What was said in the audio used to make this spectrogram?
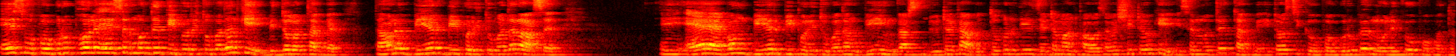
এস উপগ্রুপ হলে এস এর মধ্যে বিপরীত উপাদান কি? বিদ্যমান থাকবে। তাহলে বি এর বিপরীত উপাদান আছে। এই এ এবং বি এর বিপরীত উপাদান, বি ইনভার্স দুইটাকে আবদ্ধ করে দিয়ে যেটা মান পাওয়া যাবে সেটাও কি? এস এর মধ্যে থাকবে। এটা হচ্ছে কি? উপগ্রুপের মৌলিক উপপাদ্য।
